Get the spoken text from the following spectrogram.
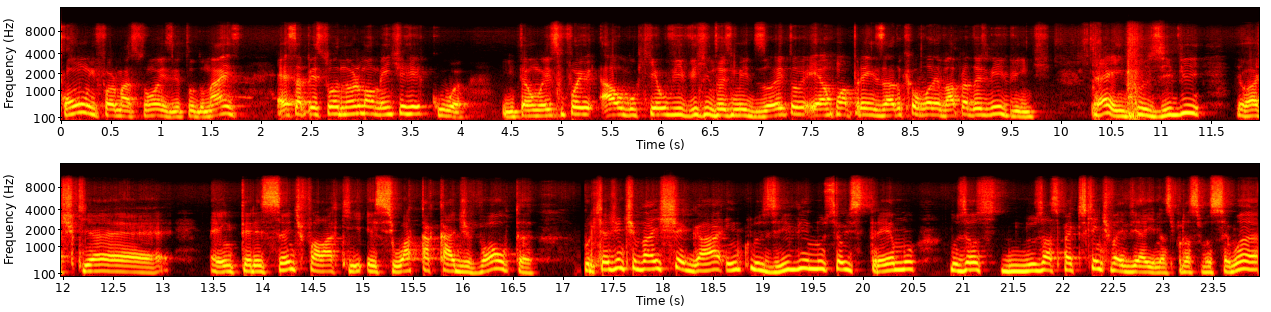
com informações e tudo mais, essa pessoa normalmente recua. Então, isso foi algo que eu vivi em 2018 e é um aprendizado que eu vou levar para 2020. É, inclusive, eu acho que é, é interessante falar que esse o atacar de volta, porque a gente vai chegar, inclusive, no seu extremo nos, nos aspectos que a gente vai ver aí nas próximas semanas,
